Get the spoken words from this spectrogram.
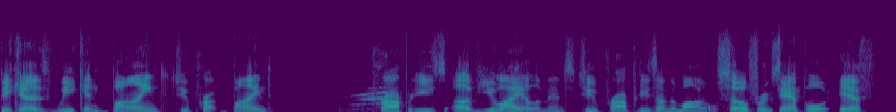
because we can bind to pro- bind properties of UI elements to properties on the model. So, for example, if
